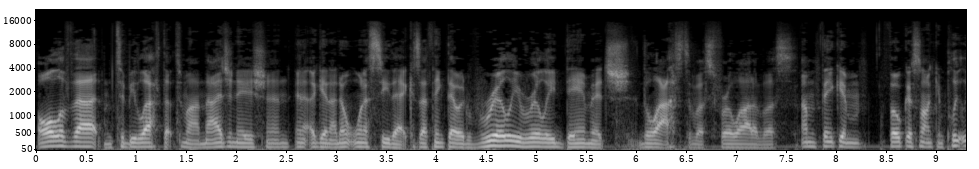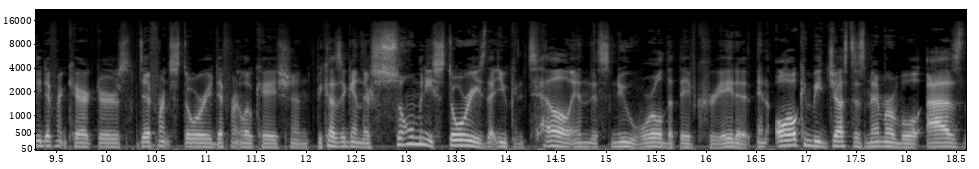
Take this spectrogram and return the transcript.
all of that to be left up to my imagination. And again, I don't want to see that because I think that would really, really damage The Last of Us for a lot of us. I'm thinking focus on completely different characters, different story, different location. Because again, there's so many stories that you can tell in this new world that they've created, and all can be just as memorable as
